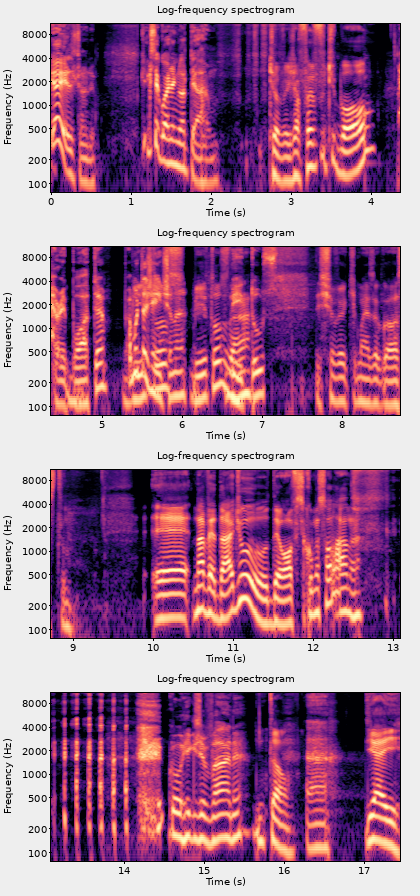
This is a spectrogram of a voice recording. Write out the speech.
E aí, Alexandre? O que, que você gosta da Inglaterra? Deixa eu ver, já foi futebol. Harry Potter. Pra muita Beatles, gente, né? Beatles, né? Beatles. Deixa eu ver o que mais eu gosto. É, na verdade, o The Office começou lá, né? Com o Rick Gervais, né? Então, É. e aí?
